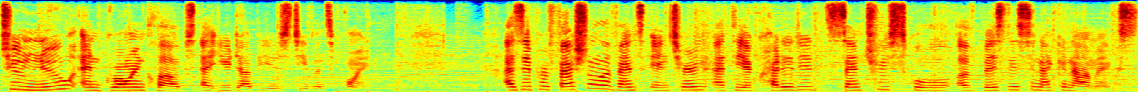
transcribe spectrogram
two new and growing clubs at UW Stevens Point. As a professional events intern at the accredited Sentry School of Business and Economics,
